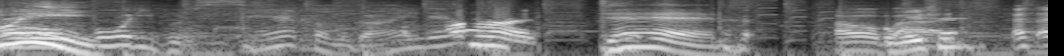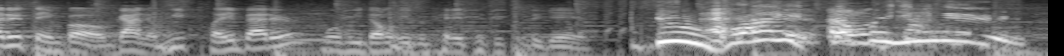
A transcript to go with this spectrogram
oh, forty percent from grinding. God, dead. Oh, my. That's the other thing, bro. Grinding, we play better when we don't even pay attention to the game. Dude, right? Oh, year.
